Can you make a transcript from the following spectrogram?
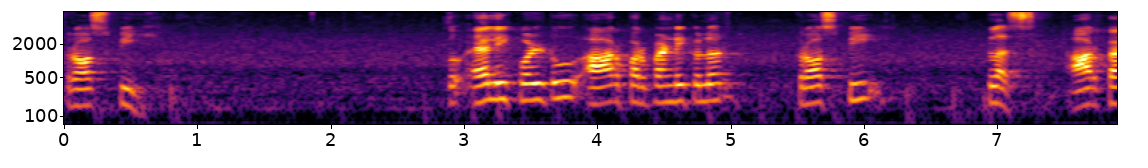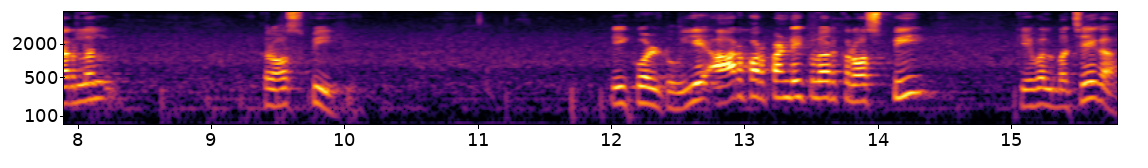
cross P तो L equal to R perpendicular cross P plus R parallel cross P equal to ये आर परपेंडिकुलर क्रॉस P केवल बचेगा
